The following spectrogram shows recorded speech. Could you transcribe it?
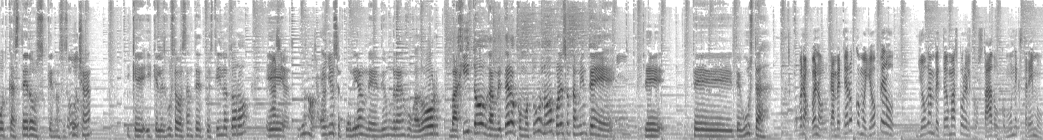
podcasteros que nos escuchan y, que, y que les gusta bastante tu estilo, Toro. Eh, bueno, ellos se perdieron de, de, un gran jugador, bajito, gambetero como tú, ¿no? Por eso también te, te, te, te gusta bueno, bueno, gambetero como yo, pero yo gambeteo más por el costado, como un extremo.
